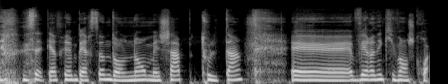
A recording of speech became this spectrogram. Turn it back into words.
cette quatrième personne dont le nom m'échappe tout le temps, Véronique Yvon, je crois.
